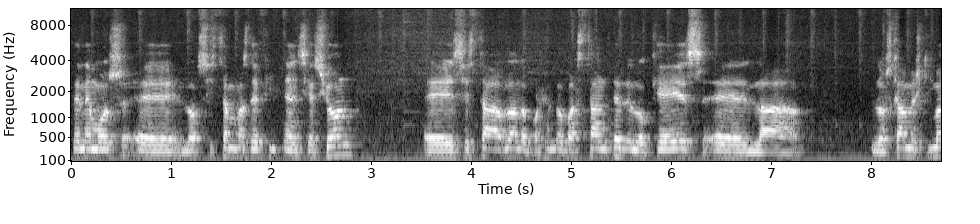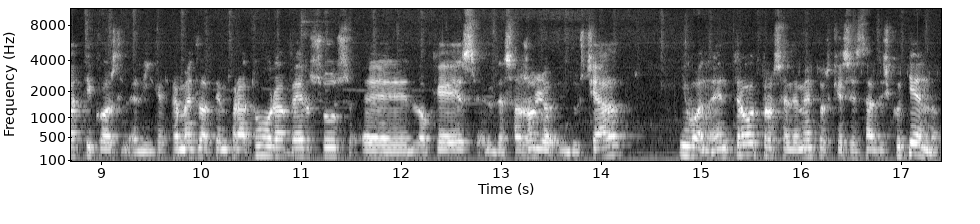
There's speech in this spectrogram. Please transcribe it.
tenemos eh, los sistemas de financiación, eh, se está hablando, por ejemplo, bastante de lo que es la, los cambios climáticos, el incremento de la temperatura versus lo que es el desarrollo industrial y, bueno, entre otros elementos que se están discutiendo.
